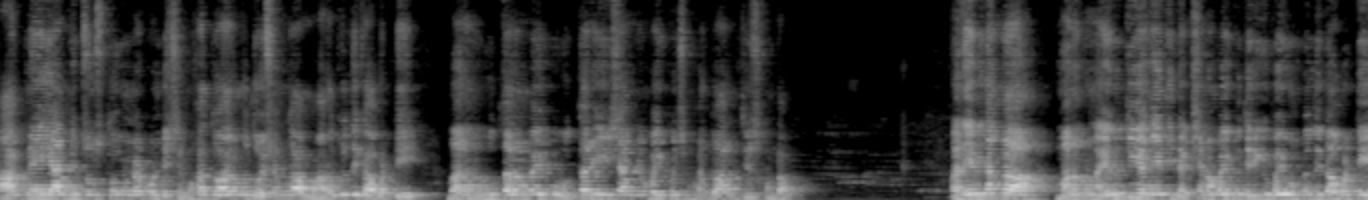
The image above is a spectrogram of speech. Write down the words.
ఆగ్నేయాన్ని చూస్తూ ఉన్నటువంటి సింహద్వారము దోషంగా మారుతుంది కాబట్టి మనం ఉత్తరం వైపు ఉత్తర ఈశాన్యం వైపు సింహద్వారం తీసుకుంటాం. అదేవిధంగా మనకు నైరుతి అనేది దక్షిణం వైపు తిరిగిపోయి ఉంటుంది కాబట్టి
